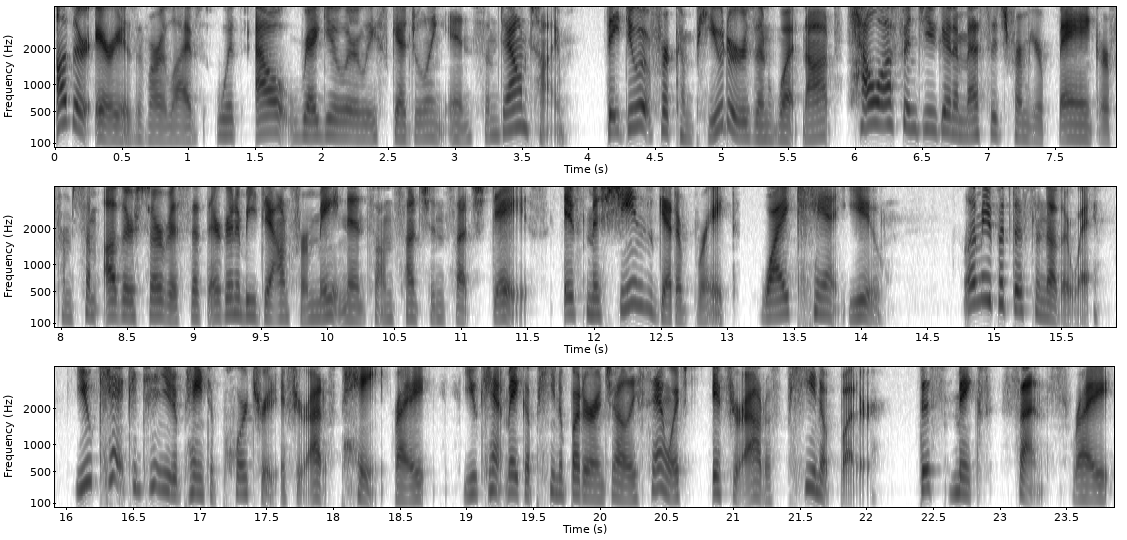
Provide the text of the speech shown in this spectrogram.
other areas of our lives without regularly scheduling in some downtime? They do it for computers and whatnot. How often do you get a message from your bank or from some other service that they're going to be down for maintenance on such and such days? If machines get a break, why can't you? Let me put this another way. You can't continue to paint a portrait if you're out of paint, right? You can't make a peanut butter and jelly sandwich if you're out of peanut butter. This makes sense, right?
